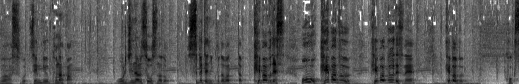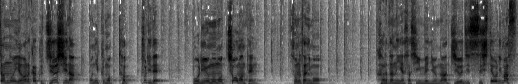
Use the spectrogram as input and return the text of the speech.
うわすごい。全粒粉パン。オリジナルソースなど全てにこだわったケバブです。おおケバブ。ケバブですね。ケバブ。国産の柔らかくジューシーなお肉もたっぷりでボリュームも超満点。その他にも体に優しいメニューが充実しております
